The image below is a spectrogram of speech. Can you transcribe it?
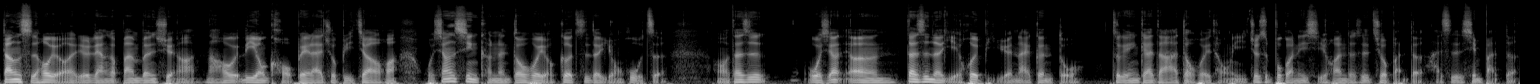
当时候有有两个版本选啊，然后利用口碑来做比较的话，我相信可能都会有各自的拥护者哦，但是我想，嗯，但是呢，也会比原来更多。这个应该大家都会同意，就是不管你喜欢的是旧版的还是新版的，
